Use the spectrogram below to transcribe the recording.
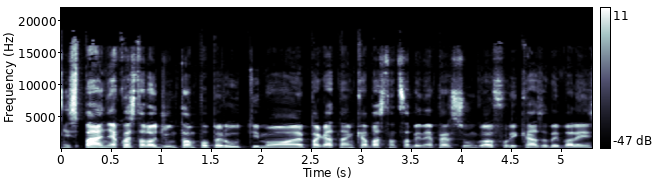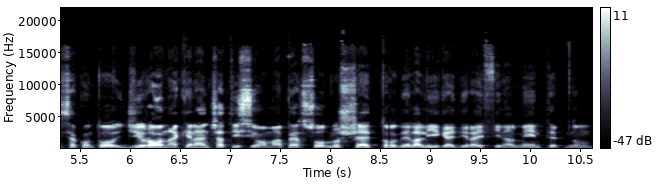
In Spagna, questa l'ho aggiunta un po' per ultimo, è pagata anche abbastanza bene, ha perso un gol fuori casa del Valencia contro Girona che è lanciatissimo ma ha perso lo scettro della Liga e direi finalmente, non,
